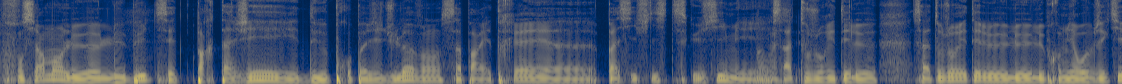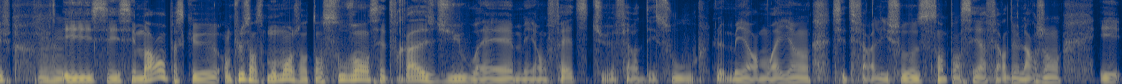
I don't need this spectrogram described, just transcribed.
foncièrement le, le but c'est de partager et de propager du love. hein. Ça paraît très euh, pacifiste ce que je dis, mais Non, mais ça a toujours été le ça a toujours été le, le- le premier objectif. Mhm. Et c'est c'est marrant parce que en plus en ce moment j'entends souvent cette phrase du ouais mais en fait si tu veux faire des sous le meilleur moyen c'est de faire les choses sans penser à faire de l'argent et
